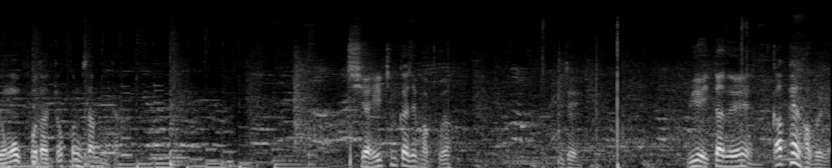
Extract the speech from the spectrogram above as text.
용옥보다 조금 쌉니다. 지하 1층까지 봤고요. 이제 위에 있다는 카페 가볼래요.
